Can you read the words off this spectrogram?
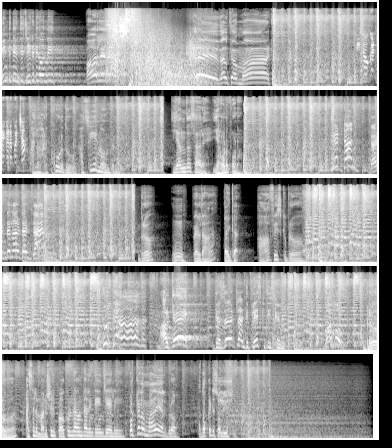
ఏంటిది ఇంత చీకటిగా ఉంది? పవర్ లేదా? వెల్కమ్ మార్క్ నీతో గంట గడపచ్చా? అలా అడగకూడదు. అసహ్యంగా ఉంటుంది. ఎంత సారే? ఎవడ పోవడం డన్ డాన్ బ్రో వెళ్దా? పైకా? ఆఫీస్కి బ్రో మార్కే! డెజర్ట్ లాంటి ప్లేస్కి తీసుకెళ్ళు. బాబు బ్రో అసలు మనుషులు పోకుండా ఉండాలంటే ఏం చేయాలి? పుట్టడం మానేయాలి బ్రో. అదొక్కటి సొల్యూషన్.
